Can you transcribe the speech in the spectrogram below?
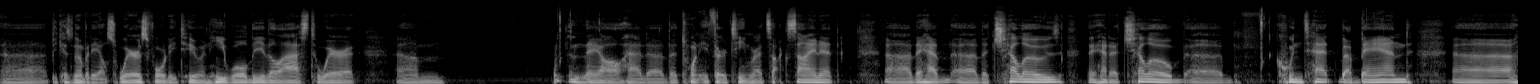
uh, because nobody else wears 42, and he will be the last to wear it. Um, and they all had uh, the 2013 Red Sox sign it. Uh, they had uh, the cellos. They had a cello quintet, a band, uh,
